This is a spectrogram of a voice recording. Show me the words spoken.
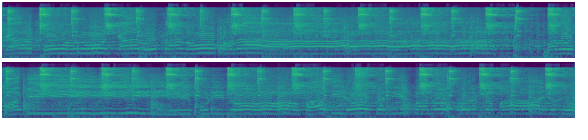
મારા ખોવાનો, ક્યાં રોકાણો મારા? મારો ભાગી મૂડીનો ભાગી ઊભો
